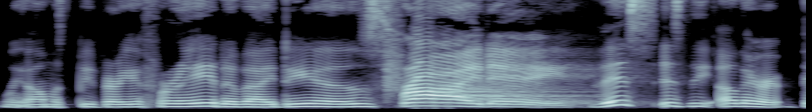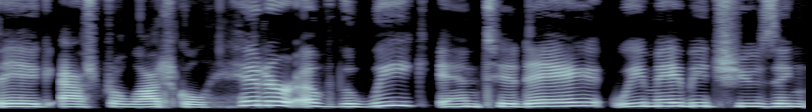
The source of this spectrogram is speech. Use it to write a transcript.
We all must be very afraid of ideas. Friday. This is the other big astrological hitter of the week, and today we may be choosing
